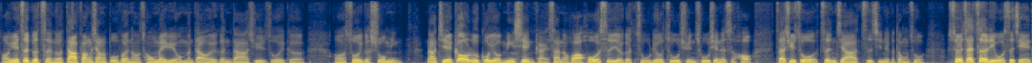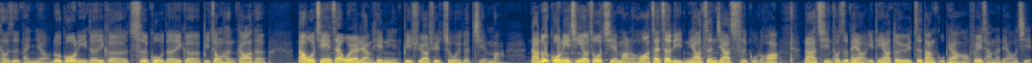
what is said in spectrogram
哦，因为这个整个大方向的部分哈，从美元我们待会会跟大家去做一个哦，做一个说明。那结构如果有明显改善的话，或者是有个主流族群出现的时候，再去做增加资金的一个动作。所以在这里我是建议投资朋友，如果你的一个持股的一个比重很高的。那我建议在未来两天，你必须要去做一个减码。那如果你已经有做解码的话，在这里你要增加持股的话，那请投资朋友一定要对于这张股票哈非常的了解。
